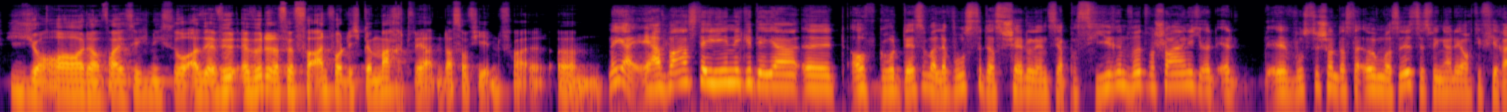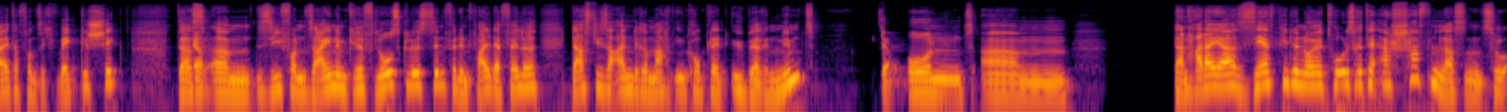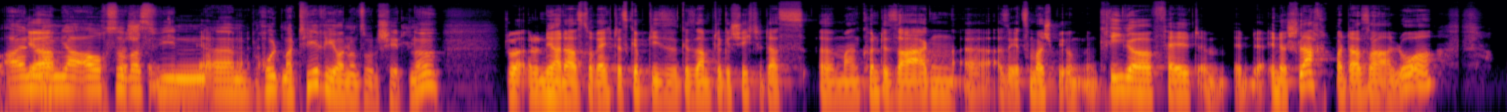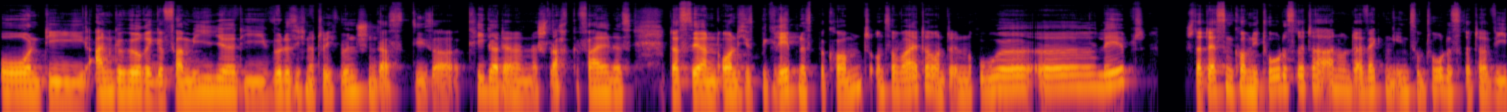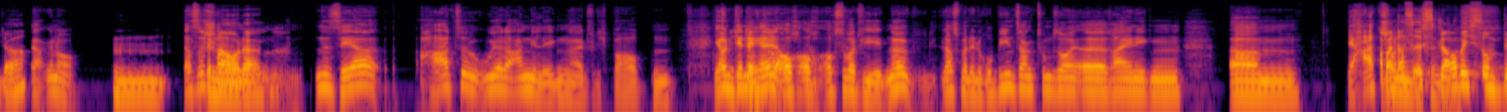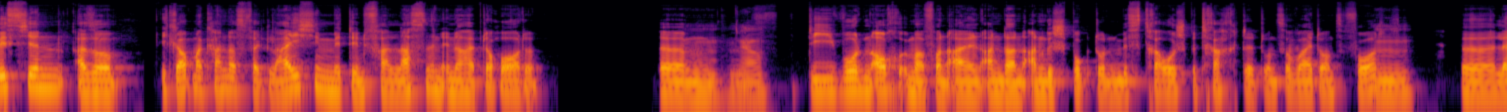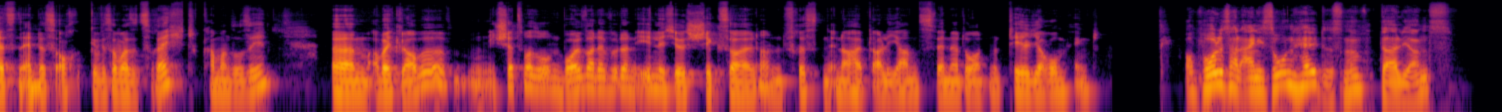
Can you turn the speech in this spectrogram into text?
Ja, da weiß ich nicht so. Also, er wür er würde dafür verantwortlich gemacht werden, das auf jeden Fall. Ähm Na ja, er war's derjenige, der ja, äh, aufgrund dessen weil er wusste, dass Shadowlands ja passieren wird wahrscheinlich und er er wusste schon, dass da irgendwas ist, deswegen hat er auch die 4 Reiter von sich weggeschickt, dass, Ja. ähm, sie von seinem Griff losgelöst sind für den Fall der Fälle, dass diese andere Macht ihn komplett übernimmt. Ja. Und, ähm, dann hat er ja sehr viele neue Todesritter erschaffen lassen. Zu anderem Ja, ja auch das so was stimmt. wie 'n, Ja, ähm, ja. holt mal Tirion und so 'n Shit, ne? Du ja, da hast du recht. Es gibt diese gesamte Geschichte, dass, äh, man könnte sagen, äh, also, jetzt zum Beispiel irgend 'n Krieger fällt, ähm, in der in der Schlacht bei Dazar-Alor und die angehörige Familie, die würde sich natürlich wünschen, dass dieser Krieger, der dann in der Schlacht gefallen ist, dass der 'n ordentliches Begräbnis bekommt und so weiter und in Ruhe, äh, lebt. Stattdessen kommen die Todesritter an und erwecken ihn zum Todesritter wieder. Ja, genau. Hm, Das ist genau, schon 'ne sehr harte, weirde Angelegenheit, würde ich behaupten. Ja, und Ich generell auch auch, auch ja. auch so was wie, ne, lass mal den Rubinsanktum säu äh, reinigen. Ähm, der hat Aber das ist, glaube ich, so 'n was. bisschen also, ich glaube, man kann das vergleichen mit den Verlassenen innerhalb der Horde. Ähm, Mhm, ja. die wurden auch immer von allen anderen angespuckt und misstrauisch betrachtet und so weiter und so fort. Mhm. Äh, letzten Endes auch gewisserweise zu Recht, kann man so sehen. Ähm, aber ich glaube ich schätze mal so 'n Bolvar, der würde 'n ähnliches Schicksal dann fristen innerhalb der Allianz, wenn er dort mit Telia rumhängt. Obwohl es halt eigentlich so ein Held ist, ne, der Allianz.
